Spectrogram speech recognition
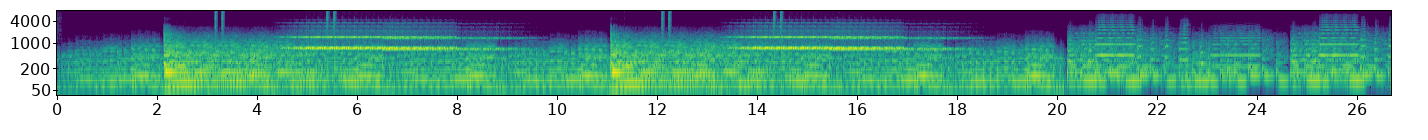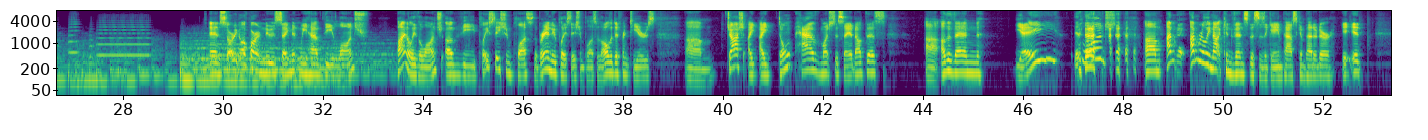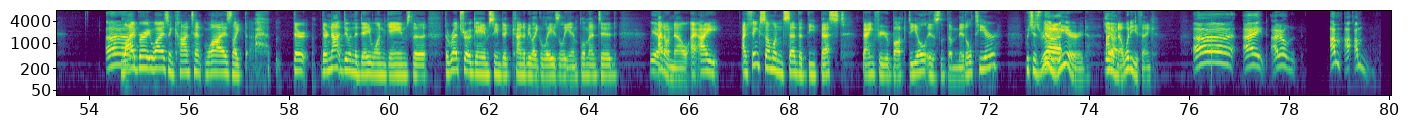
And starting off our news segment, we have the launch, finally the launch of the PlayStation Plus, the brand new PlayStation Plus with all the different tiers. Um, Josh, I, I don't have much to say about this, uh, other than yay, it launched. um, I'm I'm really not convinced this is a Game Pass competitor. It, it Uh, library wise and content wise like they're they're not doing the day one games. The the retro games seem to kind of be like lazily implemented. Yeah, i don't know. I, I i think someone said that the best bang for your buck deal is the middle tier which is really Yeah, weird. I don't know. What do you think? Uh, I I don't. I'm I'm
